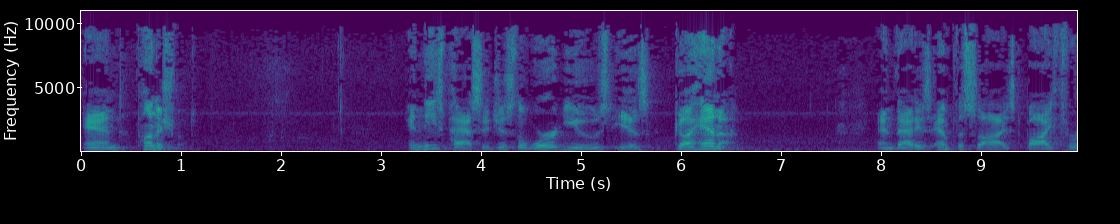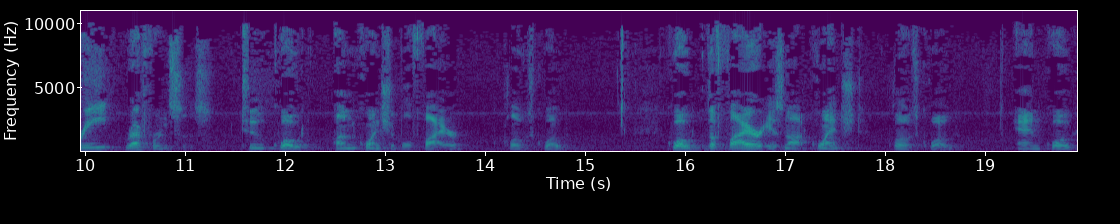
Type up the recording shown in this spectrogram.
and punishment. In these passages, the word used is Gehenna, and that is emphasized by three references to, quote, unquenchable fire, close quote, quote, the fire is not quenched, close quote, and, quote,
